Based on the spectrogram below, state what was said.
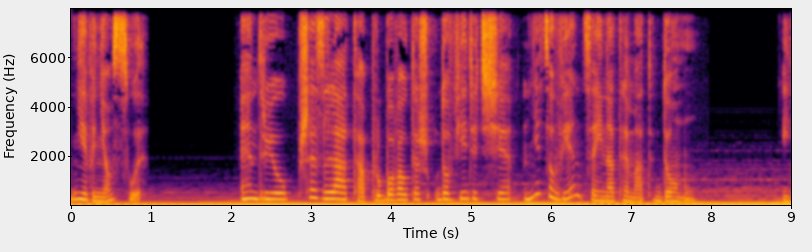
nie wniosły. Andrew przez lata próbował też dowiedzieć się nieco więcej na temat domu. I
